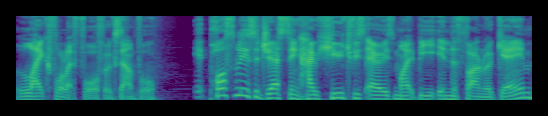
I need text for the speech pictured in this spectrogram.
like Fallout 4, for example. It possibly suggesting how huge these areas might be in the final game.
